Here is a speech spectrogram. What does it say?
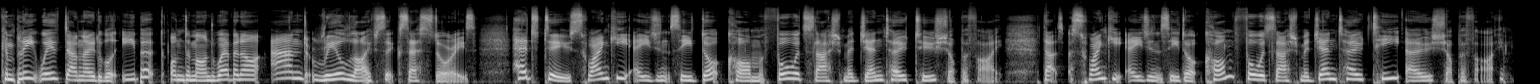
complete with downloadable ebook, on demand webinar, and real life success stories. Head to swankyagency.com forward slash Magento to Shopify. That's swankyagency.com forward slash Magento to Shopify.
